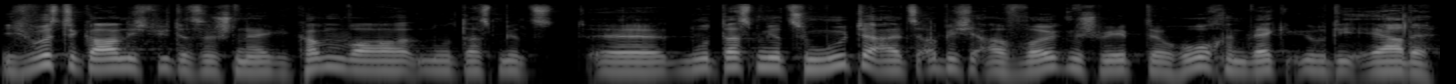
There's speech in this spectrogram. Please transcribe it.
Ich wusste gar nicht, wie das so schnell gekommen war, nur dass mir, äh, nur dass mir zumute, als ob ich auf Wolken schwebte, hoch hinweg über die Erde.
